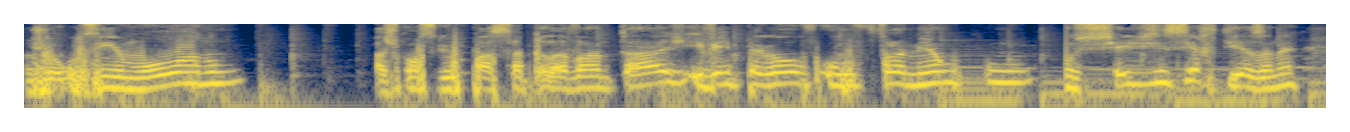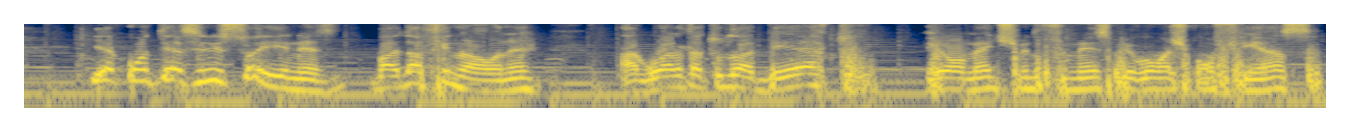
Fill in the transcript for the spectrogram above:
Um jogozinho morno, que conseguiu passar pela vantagem e vem pegar o, o Flamengo com, com, cheio de incerteza, né? E acontece isso aí, né? Vai dar final, né? Agora tá tudo aberto. Realmente o time do Fluminense pegou mais confiança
